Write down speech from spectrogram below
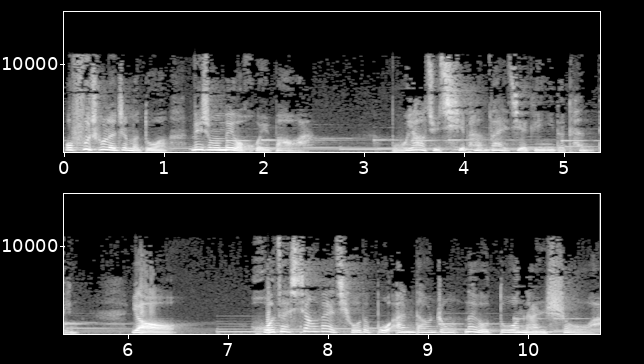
我付出了这么多，为什么没有回报啊？不要去期盼外界给你的肯定，要活在向外求的不安当中，那有多难受啊！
